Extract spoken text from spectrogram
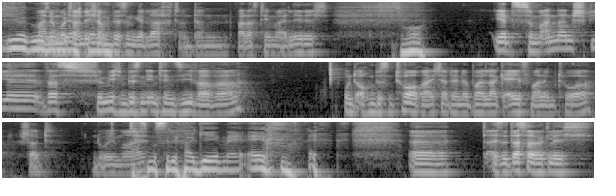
Liebe Grüße. Meine Mutter und ich haben ein bisschen gelacht und dann war das Thema erledigt. So. Jetzt zum anderen Spiel, was für mich ein bisschen intensiver war und auch ein bisschen torreicher, denn der Ball lag elfmal im Tor statt nullmal. Das musst du dir mal geben, ey, elfmal. äh, also das war wirklich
